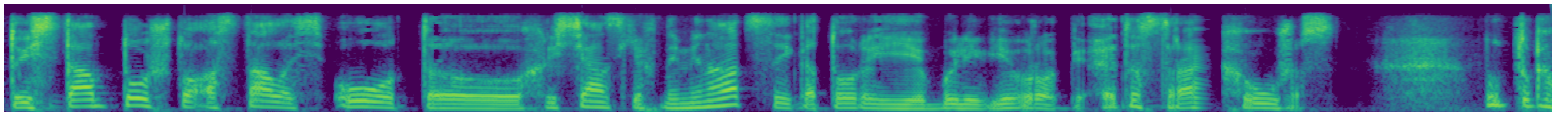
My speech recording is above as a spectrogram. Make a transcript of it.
То есть там то, что осталось от э, христианских номинаций, которые были в Европе, это страх и ужас. Ну, только,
